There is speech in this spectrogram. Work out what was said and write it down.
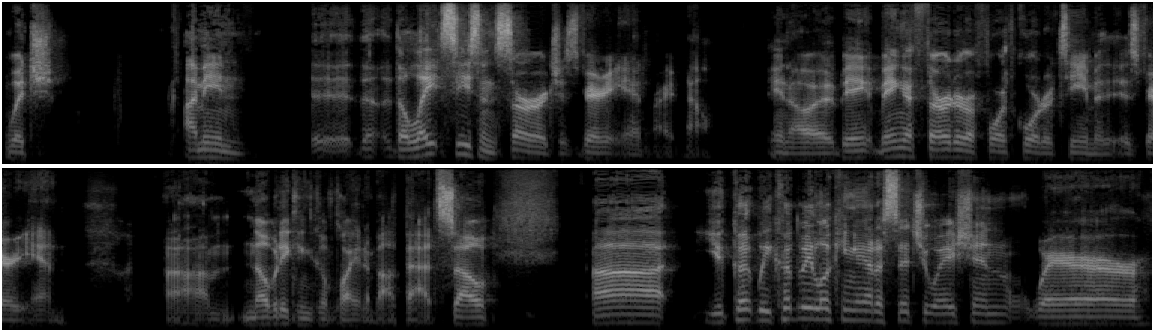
which I mean, eh, the, the late season surge is very in right now. You know, being being a third or a fourth quarter team is very in. Um, nobody can complain about that. So uh, you could we could be looking at a situation where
